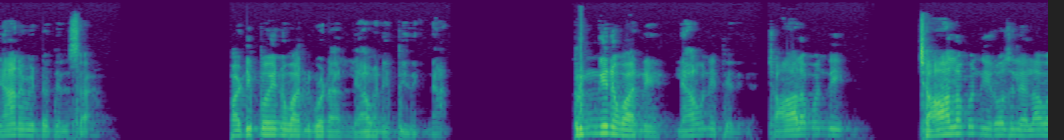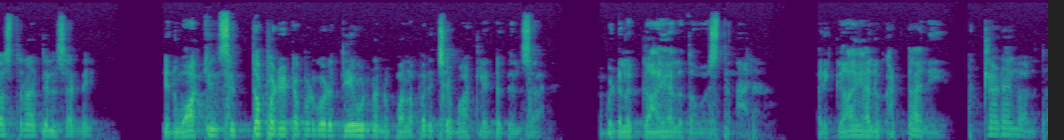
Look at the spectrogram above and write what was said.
జ్ఞానం ఏంటో తెలుసా? పడిపోయిన వారిని కూడా లేవనెత్తేది జ్ఞానం. కృంగిన వారిని లేవనెత్తేది చాలామంది చాలామంది ఈ రోజులు ఎలా వస్తున్నారో తెలుసండి? నేను వాక్యం సిద్ధపడేటప్పుడు కూడా దేవుడు నన్ను బలపరిచే మాటలేంటో తెలుసా? నా బిడ్డలకు గాయాలతో వస్తున్నారు. మరి గాయాలు కట్టాలి మాట్లాడాలి వాళ్ళతో.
